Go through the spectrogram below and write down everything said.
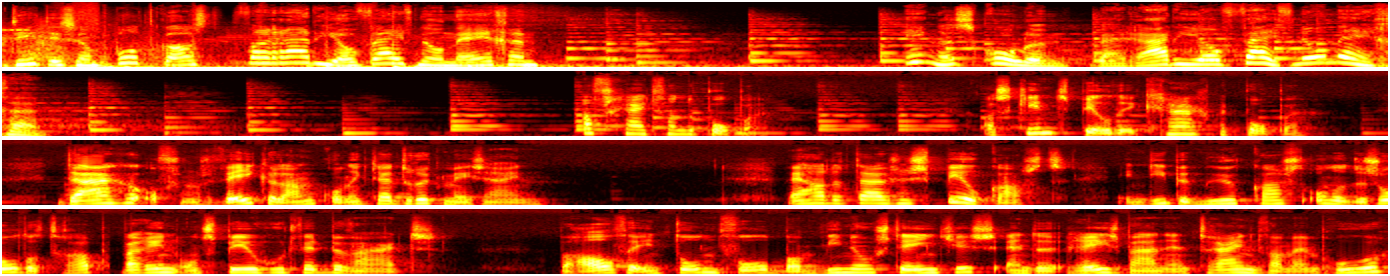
Dit is een podcast van Radio 509. Inge's column bij Radio 509. Afscheid van de poppen. Als kind speelde ik graag met poppen. Dagen of soms wekenlang kon ik daar druk mee zijn. Wij hadden thuis een speelkast, een diepe muurkast onder de zoldertrap waarin ons speelgoed werd bewaard. Behalve een ton vol bambino-steentjes en de racebaan en trein van mijn broer,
